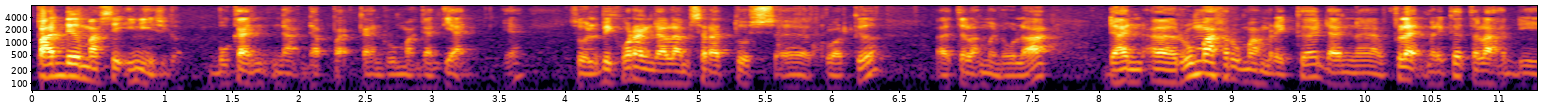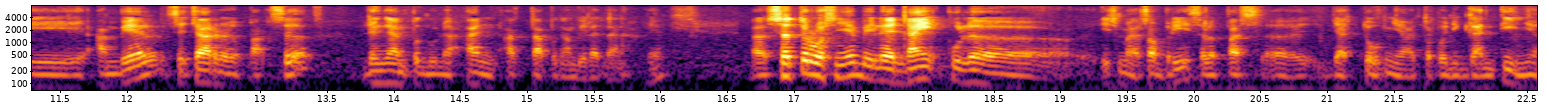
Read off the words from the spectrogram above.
pada masa ini juga. Bukan nak dapatkan rumah gantian ya. So lebih kurang dalam 100 uh, keluarga uh, telah menolak. Dan uh, rumah-rumah mereka dan uh, flat mereka telah diambil secara paksa dengan penggunaan akta pengambilan tanah ya Uh, seterusnya bila naik pula Ismail Sabri selepas uh, jatuhnya ataupun digantinya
